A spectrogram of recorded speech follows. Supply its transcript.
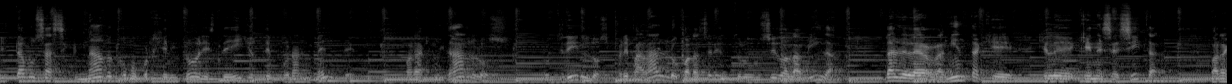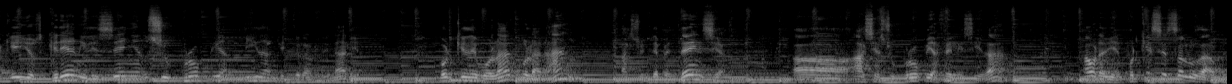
Estamos asignados como progenitores de ellos temporalmente para cuidarlos, nutrirlos, prepararlos para ser introducidos a la vida, darle la herramienta que, que necesitan para que ellos crean y diseñen su propia vida extraordinaria. Porque de volar volarán a su independencia, hacia su propia felicidad. Ahora bien, ¿por qué ser saludable?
